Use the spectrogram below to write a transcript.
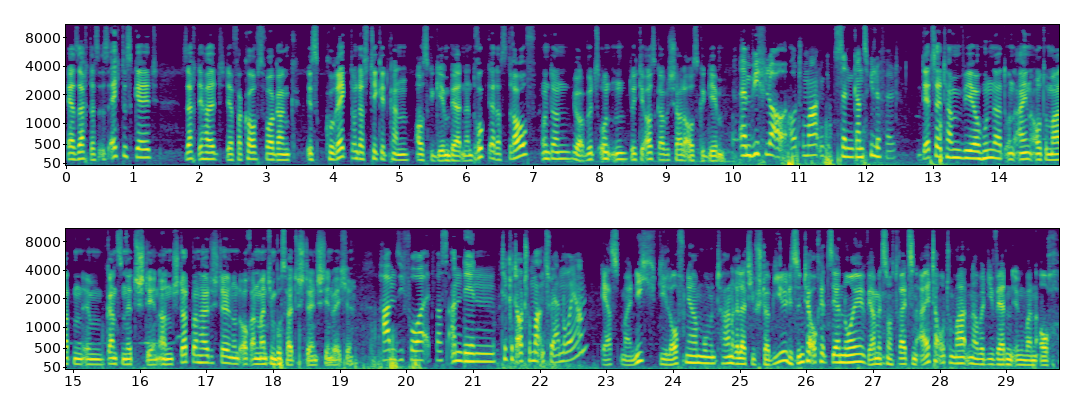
er sagt, das ist echtes Geld? Sagt er halt, der Verkaufsvorgang ist korrekt und das Ticket kann ausgegeben werden. Dann druckt er das drauf und dann ja, wird es unten durch die Ausgabeschale ausgegeben. Ähm, wie viele Au- Automaten gibt es denn in ganz Bielefeld? Derzeit haben wir 101 Automaten im ganzen Netz stehen. An Stadtbahnhaltestellen und auch an manchen Bushaltestellen stehen welche. Haben Sie vor, etwas an den Ticketautomaten zu erneuern? Erstmal nicht. Die laufen ja momentan relativ stabil. Die sind ja auch jetzt sehr neu. Wir haben jetzt noch 13 alte Automaten, aber die werden irgendwann auch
